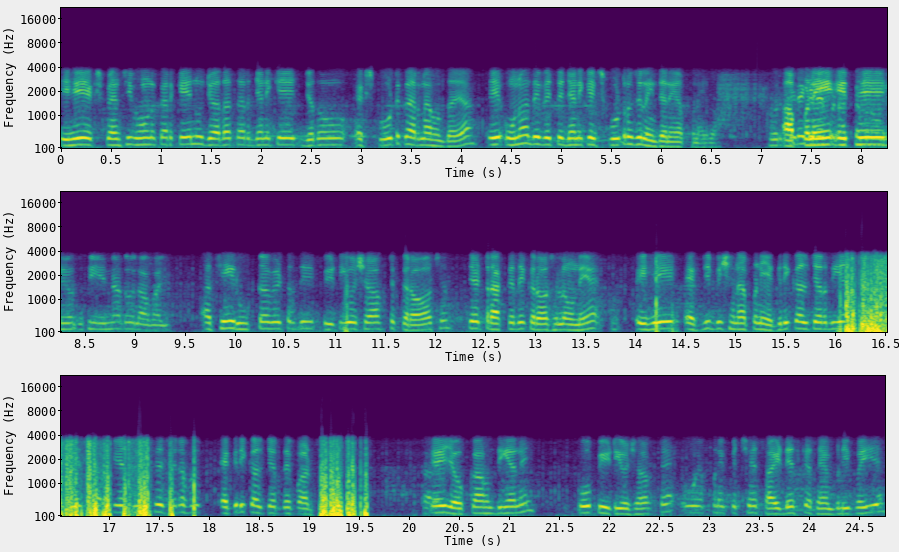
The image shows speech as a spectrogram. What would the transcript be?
ਇਹ ਐਕਸਪੈਂਸਿਵ ਹੋਣ ਕਰਕੇ ਇਹਨੂੰ ਜ਼ਿਆਦਾਤਰ ਜਾਣੀ ਕਿ ਜਦੋਂ ਐਕਸਪੋਰਟ ਕਰਨਾ ਹੁੰਦਾ ਆ ਇਹ ਉਹਨਾਂ ਦੇ ਵਿੱਚ ਜਾਣੀ ਕਿ ਐਕਸਪੋਰਟਰਸ ਲੈਂਦੇ ਨੇ ਆਪਣੇ ਦਾ ਆਪਣੇ ਇੱਥੇ ਤੁਸੀਂ ਇਹਨਾਂ ਤੋਂ ਇਲਾਵਾ ਜੀ? ਅਸੀਂ ਰੂਟਾਵੇਟਰ ਦੀ ਪੀਟੀਓ ਸ਼ਾਫਟ ਕ੍ਰਾਸ ਤੇ ਟਰੱਕ ਦੇ ਕ੍ਰਾਸ ਲਾਉਨੇ ਆ ਇਹ ਐਗਜ਼ੀਬਿਸ਼ਨ ਆਪਣੀ ਐਗਰੀਕਲਚਰ ਦੀ ਹੈ। ਇਸ ਕਰਕੇ ਅਸੀਂ ਇੱਥੇ ਸਿਰਫ ਐਗਰੀਕਲਚਰ ਦੇ ਪਾਰਟਸ ਇਹ ਯੋਕਾਂ ਹੁੰਦੀਆਂ ਨੇ ਉਹ ਪੀਟੀਓ ਸ਼ਾਫਟ ਹੈ। ਉਹ ਆਪਣੇ ਪਿੱਛੇ ਸਾਈਡ ਡਿਸਕ ਅਸੈਂਬਲੀ ਪਈ ਹੈ।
